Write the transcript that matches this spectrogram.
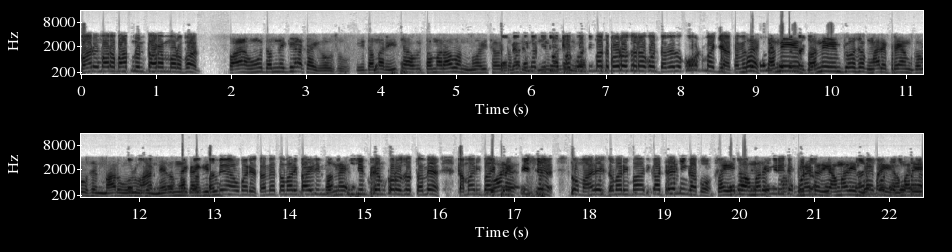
મારું મારા બાપનું ને તારા મારો ભાગ. પણ હું તમને ક્યાં કઈ કહું છું? એ તમારી ઈચ્છા હોય તમારે આવવાનું નો ઈચ્છા હોય તમે તમારી તમે એમ કહો છો કે મારે પ્રેમ કરવું છે મારું ઓલું છે મેં તમને કઈ કીધું? તમે તમે તમારી બાઈડી પ્રેમ કરો છો તમે તમારી બાઈ છે તો મારે તમારી બાઈ કા ટ્રેનિંગ આપો. ભાઈ એ તો અમારે અમારી ભાઈ અમારી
